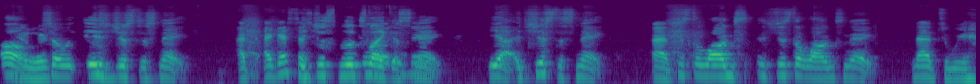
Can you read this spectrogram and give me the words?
Oh, so it is just a snake. I, I guess It just looks like a snake. Yeah, it's just a snake. uh, It's just a long. It's just a long snake. that's weird.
